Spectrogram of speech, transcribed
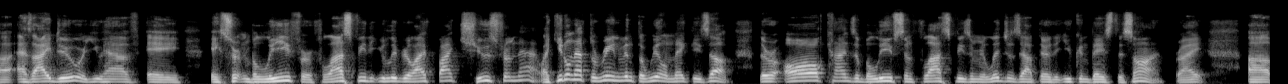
uh, as I do, or you have a, a certain belief or philosophy that you live your life by, choose from that. Like you don't have to reinvent the wheel and make these up. There are all kinds of beliefs and philosophies and religions out there that you can base this on, right? Uh,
